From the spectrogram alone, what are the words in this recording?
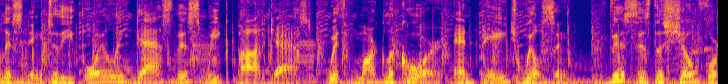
listening to the Oil and Gas This Week podcast with Mark LaCour and Paige Wilson. This is the show for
